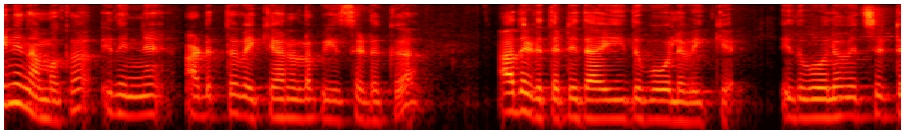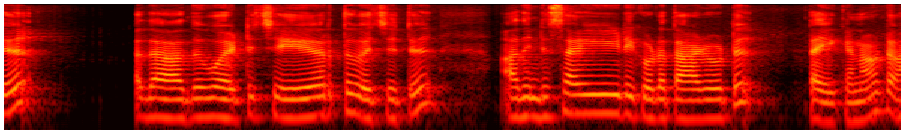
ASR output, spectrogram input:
ഇനി നമുക്ക് ഇതിന് അടുത്ത് വെക്കാനുള്ള പീസ് എടുക്കുക. അതെടുത്തിട്ട് ഇതാ ഇതുപോലെ വെക്കുക. ഇതുപോലെ വെച്ചിട്ട് അത് അതുമായിട്ട് ചേർത്ത് വെച്ചിട്ട് അതിന്റെ സൈഡിൽ കൂടെ താഴോട്ട് തയ്ക്കണം കേട്ടോ.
